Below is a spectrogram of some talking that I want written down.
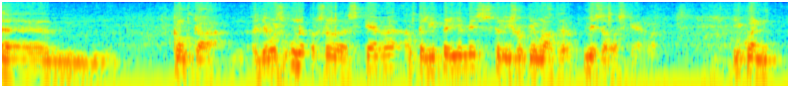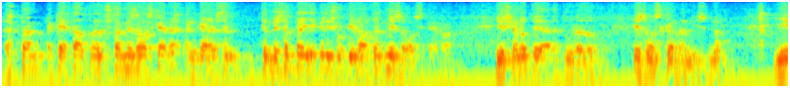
eh, com que llavors una persona d'esquerra el que li emprenya més és que li surti un altre més a l'esquerra. I quan està, aquest altre està més a l'esquerra encara se, també s'emprenya que li surti un altre més a l'esquerra. I això no té aturador és l'esquerranisme. I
